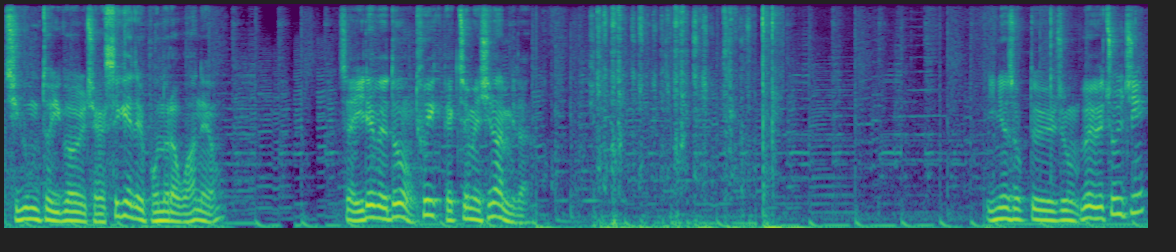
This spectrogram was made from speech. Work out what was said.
지금부터 이걸 제가 쓰게 될 번호라고 하네요 자 이래봬도 토익 100점에 신화입니다. 이 녀석들 좀 왜 왜 쫄지?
